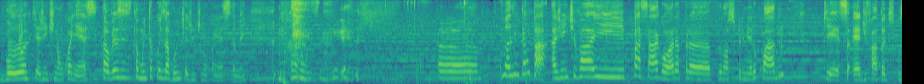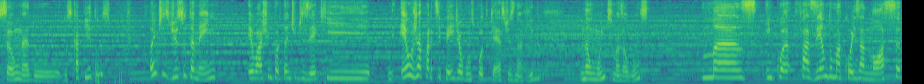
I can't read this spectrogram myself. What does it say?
boa que a gente não conhece. Talvez exista muita coisa ruim que a gente não conhece também. Mas. uh, mas então tá, a gente vai passar agora para o no primeiro quadro, que é, é de fato a discussão né, do, dos capítulos. Antes disso, também, eu acho importante dizer que eu já participei de alguns podcasts na vida, não muitos, mas alguns mas fazendo uma coisa nossa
